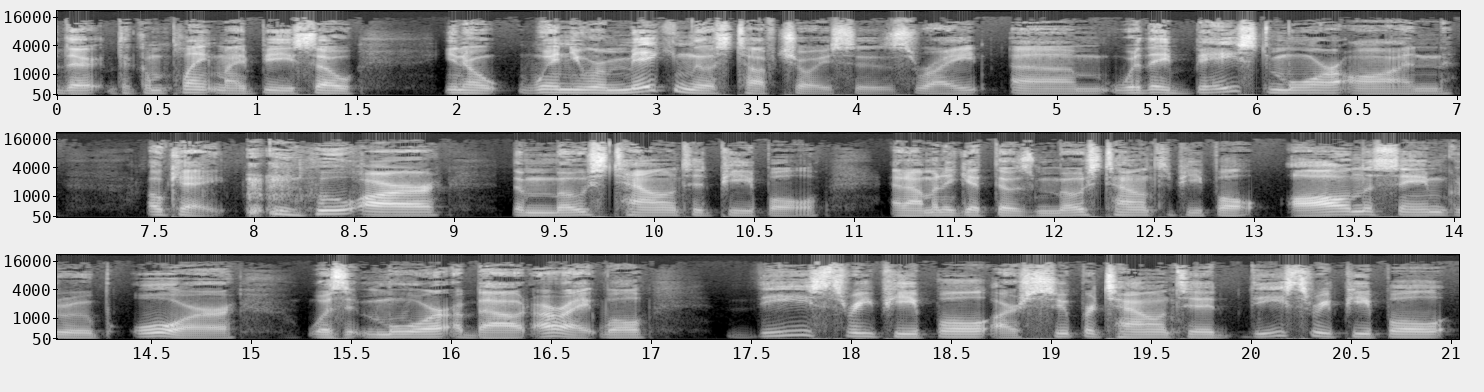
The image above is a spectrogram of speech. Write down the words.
the the complaint might be. So, you know, when you were making those tough choices, right? Um, were they based more on, okay, who are the most talented people, and I'm going to get those most talented people all in the same group, or was it more about, all right, well, these three people are super talented. These three people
